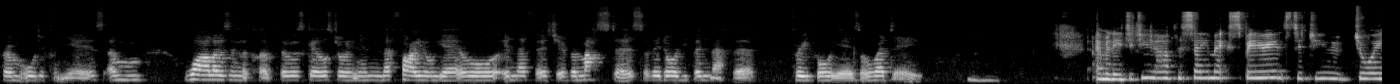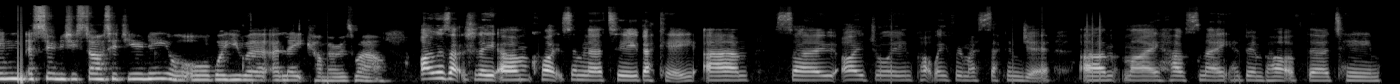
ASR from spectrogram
from all different years. And while I was in the club, there was girls joining in their final year or in their first year of a masters, so they'd already been there for three, four years already. Emily, did you have the same experience? Did you join as soon as you started uni, or, or were you a, a latecomer as well? I was actually um, quite similar to Becky. Um, so I joined partway through my second year. Um, my housemate had been part of the team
